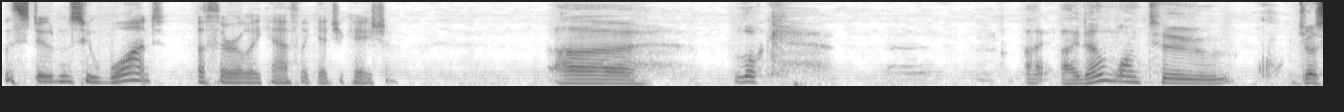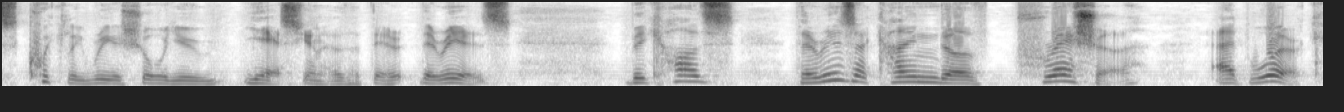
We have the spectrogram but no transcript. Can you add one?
with students who want a thoroughly Catholic education? Uh, look, I, I don't want to qu- just quickly reassure you, yes, you know, that there, there is, because there is a kind of pressure at work.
